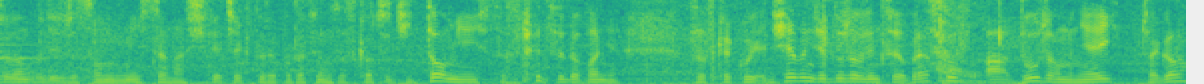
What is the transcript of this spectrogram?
Muszę wam powiedzieć, że są miejsca na świecie, które potrafią zaskoczyć i to miejsce zdecydowanie zaskakuje. Dzisiaj będzie dużo więcej obrazków, a dużo mniej czego?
